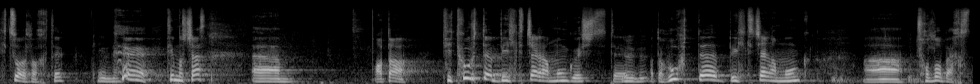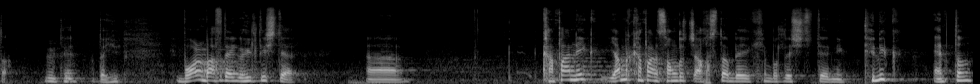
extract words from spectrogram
Хэцүү болох те. Тийм ээ. Тийм учраас одоо тэтгүүртээ бэлтэж байгаа мөнгө байна шүү дээ. Одоо хүүхдээ бэлтэж байгаа мөнгө аа чулуу байх хэвээр. Тэ. Одоо Warren Buffett ингэ хэлдэг шүү дээ. Аа компаниг ямар компани сонгож авах хэвээр бэ гэх юм бол шүү дээ нэг тэнэг амтан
